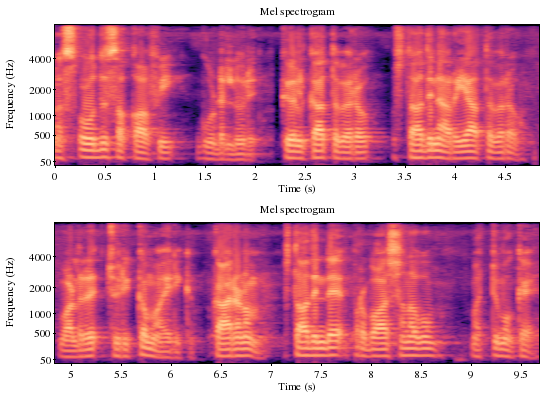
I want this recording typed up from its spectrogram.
മസ്ഊദ് സഖാഫി ഗൂഡല്ലൂർ കേൾക്കാത്തവരോ ഉസ്താദിനെ അറിയാത്തവരോ വളരെ ചുരുക്കമായിരിക്കും. കാരണം ഉസ്താദിന്റെ പ്രഭാഷണവും മറ്റുമൊക്കെ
